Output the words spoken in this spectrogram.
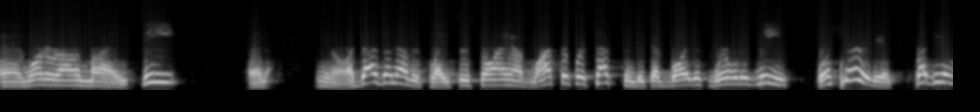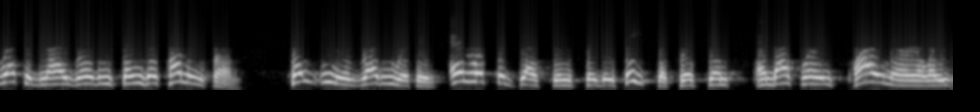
and one around my feet, and, you know, a dozen other places, so I have lots of protection because, boy, this world is mean. Well, sure it is. But do you recognize where these things are coming from? Satan is ready with his endless suggestions to defeat the Christian, and that's where he's primarily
